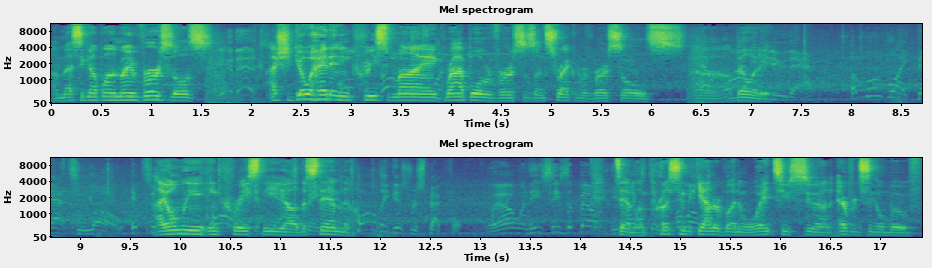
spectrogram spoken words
I'm messing up on my reversals. I should go ahead and increase my grapple reversals and strike reversals uh, ability. I only increase the uh, the stamina. Damn, I'm pressing the counter button way too soon on every single move.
